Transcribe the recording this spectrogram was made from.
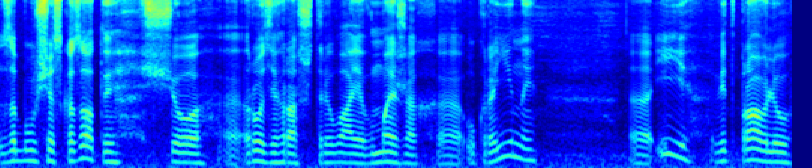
Забув ще сказати, що е, розіграш триває в межах України і відправлю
